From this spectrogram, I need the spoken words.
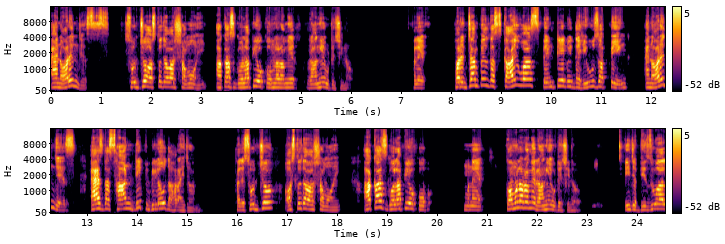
and oranges সূর্য অস্ত যাওয়ার সময় আকাশ গোলাপি ও কমলা রঙের রাঙে উঠেছিল। ফলে for example the sky was painted with the hues of pink and oranges as the sun dip below the horizon তাহলে সূর্য অস্ত যাওয়ার সময় আকাশ গোলাপি ও মানে কমলা রঙে রাঙে উঠেছিল। এই যে ভিজুয়াল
